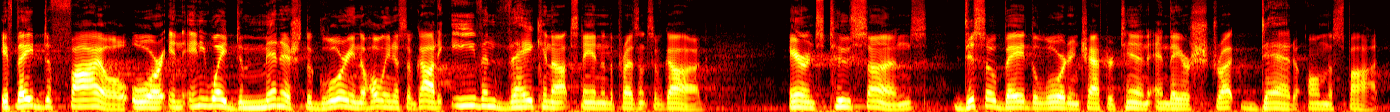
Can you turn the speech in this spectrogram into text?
if they defile or in any way diminish the glory and the holiness of God, even they cannot stand in the presence of God. Aaron's two sons disobeyed the Lord in chapter 10, and they are struck dead on the spot.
